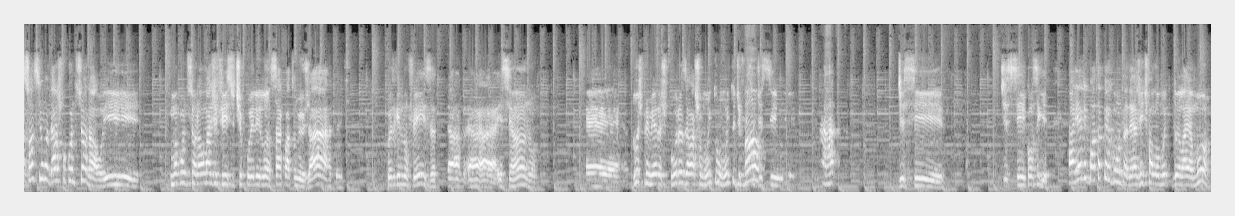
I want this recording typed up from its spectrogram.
só se uma delas for condicional e uma condicional mais difícil, tipo ele lançar 4 mil jardas, coisa que ele não fez a, a, a, esse ano. É, duas primeiras puras eu acho muito muito difícil Bom. de se Ah, de se de se conseguir. Aí ele bota a pergunta, né? A gente falou muito do Eli Amor.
